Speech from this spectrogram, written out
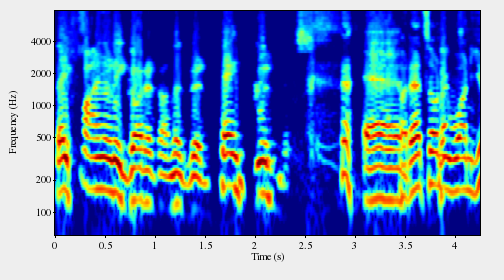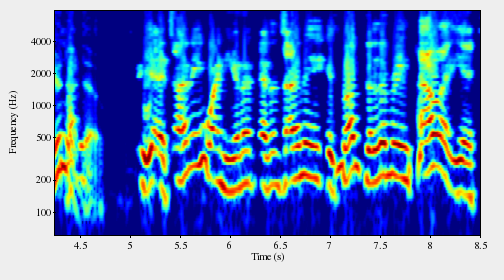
they finally got it on the grid. Thank goodness. Uh, but that's only but, one unit, though. Yeah, it's only one unit, and it's only it's not delivering power yet.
